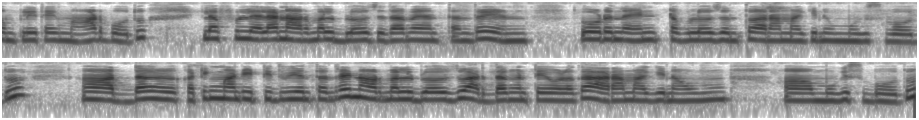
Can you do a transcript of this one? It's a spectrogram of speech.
ಕಂಪ್ಲೀಟಾಗಿ ಮಾಡ್ಬೋದು. ಇಲ್ಲ ಫುಲ್ ಎಲ್ಲ ನಾರ್ಮಲ್ ಬ್ಲೌಸ್ ಇದ್ದಾವೆ ಅಂತಂದರೆ ಏಳರಿಂದ ಎಂಟು ಬ್ಲೌಸ್ ಅಂತೂ ಆರಾಮಾಗಿ ನೀವು ಮುಗಿಸ್ಬೋದು. ಅರ್ಧ ಕಟಿಂಗ್ ಮಾಡಿ ಇಟ್ಟಿದ್ವಿ ಅಂತಂದರೆ ನಾರ್ಮಲ್ ಬ್ಲೌಸು ಅರ್ಧ ಗಂಟೆ ಒಳಗೆ ಆರಾಮಾಗಿ ನಾವು ಮುಗಿಸ್ಬೋದು.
